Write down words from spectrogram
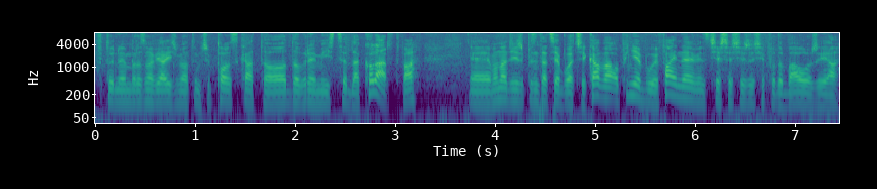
w którym rozmawialiśmy o tym, czy Polska to dobre miejsce dla kolarstwa. E, Mam nadzieję, że prezentacja była ciekawa. Opinie były fajne, więc cieszę się, że się podobało, że ja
